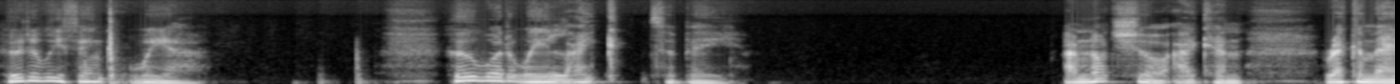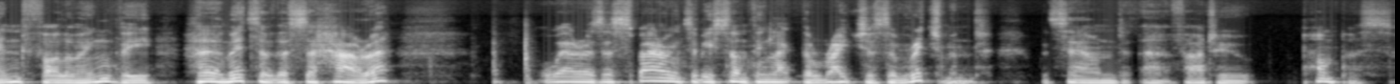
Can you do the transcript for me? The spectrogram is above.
who do we think we are? Who would we like to be? I'm not sure I can recommend following the hermit of the Sahara, whereas aspiring to be something like the righteous of Richmond would sound uh, far too pompous.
